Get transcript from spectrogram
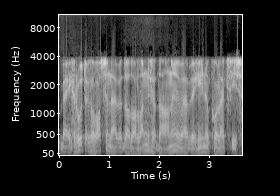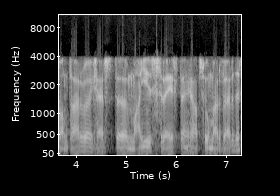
bij grote gewassen hebben we dat al lang gedaan. Hè. We hebben geen collecties van tarwe, gerst, uh, maïs, rijst en gaat zo maar verder.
